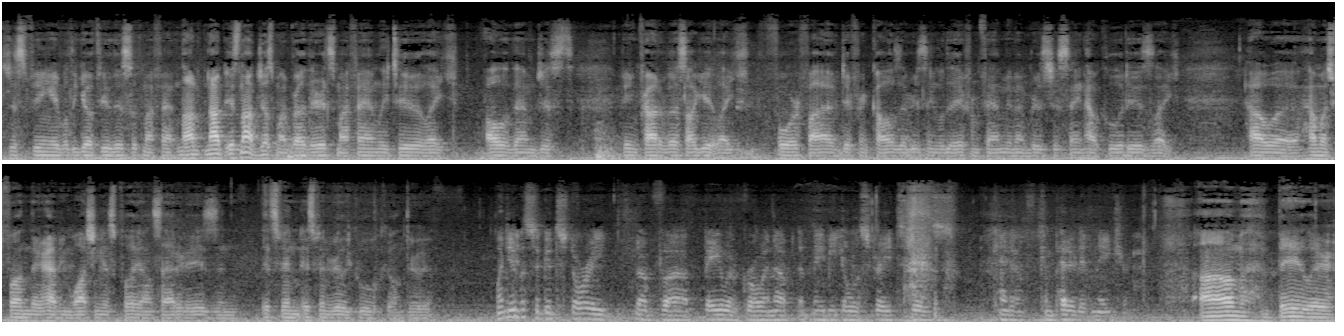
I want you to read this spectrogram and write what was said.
just being able to go through this with my family. Not not it's not just my brother, it's my family too. Like all of them just being proud of us. I'll get like four or five different calls every single day from family members just saying how cool it is, like how uh, how much fun they're having watching us play on Saturdays, and it's been it's been really cool going through it. When Give us a good story of uh, Baylor growing up that maybe illustrates his kind of competitive nature. Um, Baylor.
